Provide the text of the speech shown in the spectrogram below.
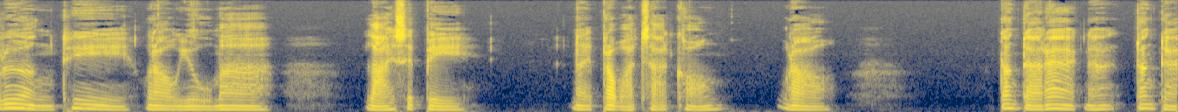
เรื่องที่เราอยู่มาหลายสิบปี ในประวัติศาสตร์ของเรา ตั้งแต่แรกนะ ตั้งแต่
